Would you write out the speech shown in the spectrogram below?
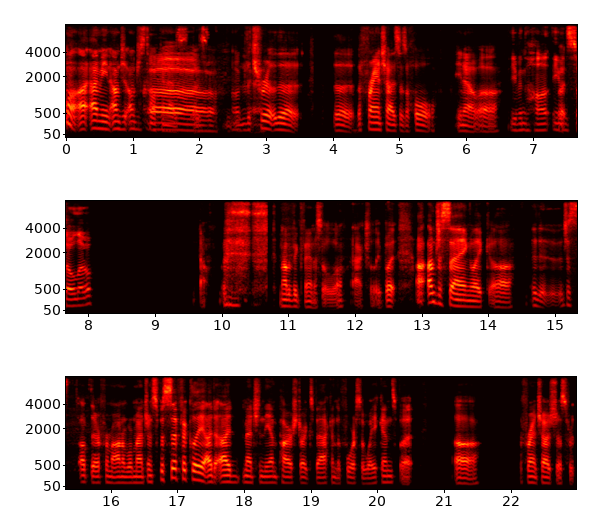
Well, I, I mean, I'm just I'm just talking Oh, as the okay. tri- the the the franchise as a whole. You know, uh, Even Han, even But- Solo. no, not a big fan of Solo actually, but I, I'm just saying like uh, it, it- just up there from honorable mention. Specifically, I'd I'd mention The Empire Strikes Back and The Force Awakens, but uh, the franchise just re-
